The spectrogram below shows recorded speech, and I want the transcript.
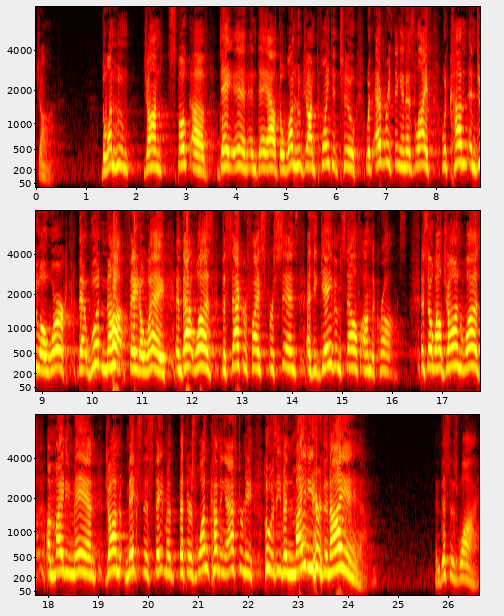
John, the one whom John spoke of day in and day out, the one whom John pointed to with everything in his life, would come and do a work that would not fade away, and that was the sacrifice for sins as he gave himself on the cross. And so while John was a mighty man, John makes this statement that there's one coming after me who is even mightier than I am. And this is why.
